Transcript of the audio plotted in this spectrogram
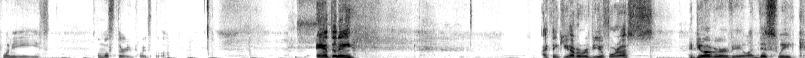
20, almost 30 points below. Anthony, I think you have a review for us. I do have a review, and this week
